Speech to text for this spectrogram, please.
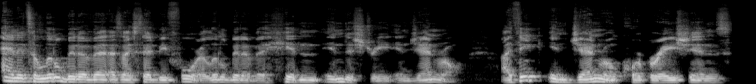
and it's a little bit of a, as I said before, a little bit of a hidden industry in general. I think in general, corporations,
